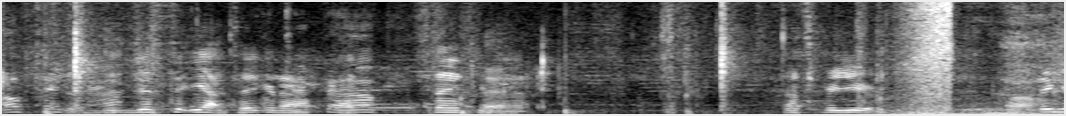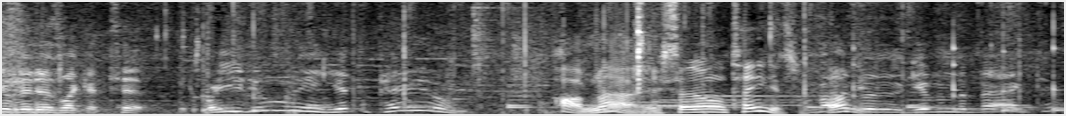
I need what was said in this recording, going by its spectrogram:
I'll take it. Just, t- yeah, take it Take the apple. apple. Thank you, man. That's for you. Think of it as like a tip. What are you doing? You have to pay him. Oh, nah. They said I don't take it, so fuck it. just give him the bag too.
